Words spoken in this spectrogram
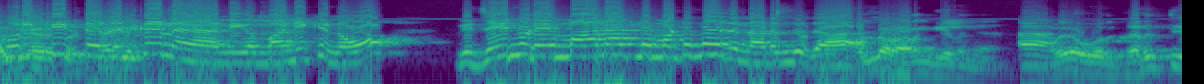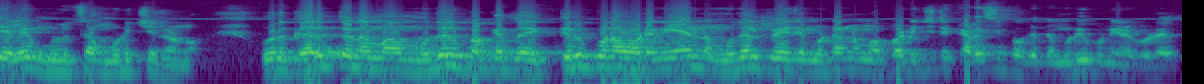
பல்வேறு பிரச்சனைகள் நீங்க மன்னிக்கணும். விஜயனுடைய மாநாட்டுல மட்டும்தான் இது நடந்ததா? சொல்ல வரேன் கேளுங்க. ஒரு கருத்தியலை முழுசா முடிச்சிடணும். ஒரு கருத்தை நம்ம முதல் பக்கத்தை திருப்பின உடனே அந்த முதல் பேஜை மட்டும் நம்ம படிச்சுட்டு கடைசி பக்கத்தை முடிவு பண்ணிடக்கூடாது.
